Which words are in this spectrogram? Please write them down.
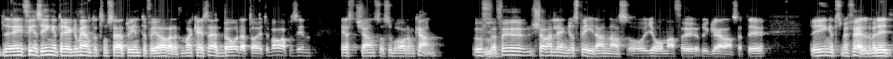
Det, finns inget i reglementet som säger att du inte får göra det. För man kan ju säga att båda tar ju tillvara på sin hästs chanser så bra de kan. Uffe Mm. får ju köra en längre speed annars och Jorma får ju reglera. Så det, det är inget som är fel. Men det,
